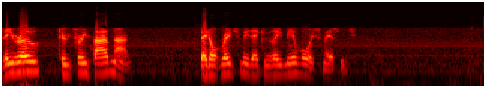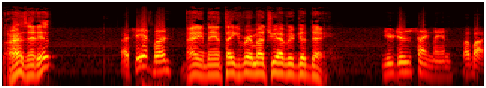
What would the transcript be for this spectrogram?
zero two three five nine. They don't reach me; they can leave me a voice message. All right, is that it? That's it, bud. Hey, man, thank you very much. You have a good day. You do the same, man. Bye bye.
